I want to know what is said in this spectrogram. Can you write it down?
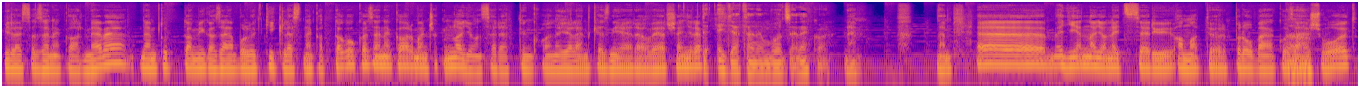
mi lesz a zenekar neve, nem tudtam igazából, hogy kik lesznek a tagok a zenekarban, csak nagyon szerettünk volna jelentkezni erre a versenyre. De egyáltalán nem volt zenekar? Nem. Nem. Egy ilyen nagyon egyszerű amatőr próbálkozás uh-huh. volt,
